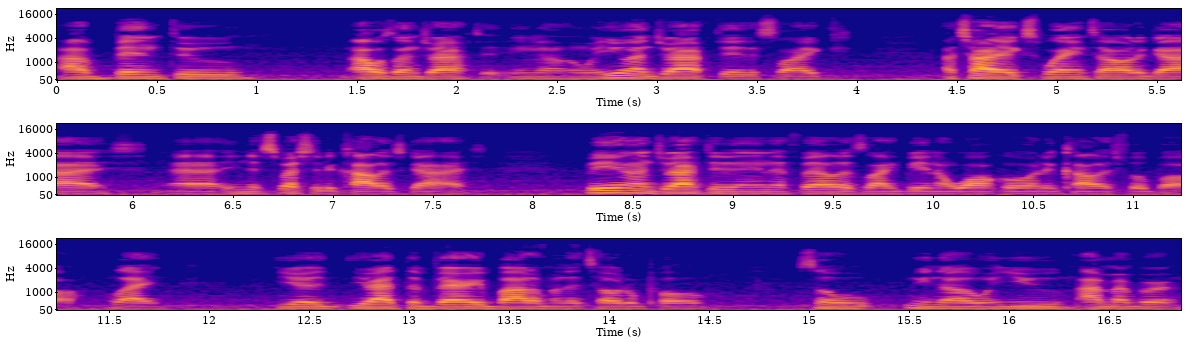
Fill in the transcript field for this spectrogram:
I've been through. I was undrafted. You know, when you undrafted, it's like I try to explain to all the guys, uh, especially the college guys, being undrafted in the NFL is like being a walk-on in college football. Like you're you're at the very bottom of the totem pole. So you know when you, I remember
